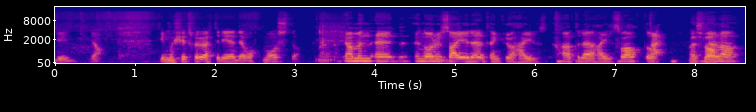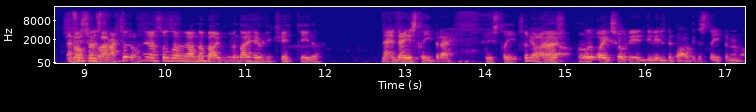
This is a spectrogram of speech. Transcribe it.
de, ja. De må ikke tro at de er der oppe med oss, da. Ja, men eh, når du sier det, tenker du heil, at det er heilsvart? Og, Nei. Svart, eller, Jeg fikk sånn svart strakt, da. ja, sånn som Randaberg, men de er jo litt kvitt i det. Nei, de er i stripe, de. I stripe, Ja, ja, ja. Og, og jeg så de, de ville tilbake til stripene nå.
